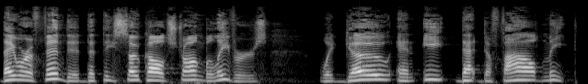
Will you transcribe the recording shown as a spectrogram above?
They were offended that these so called strong believers would go and eat that defiled meat.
